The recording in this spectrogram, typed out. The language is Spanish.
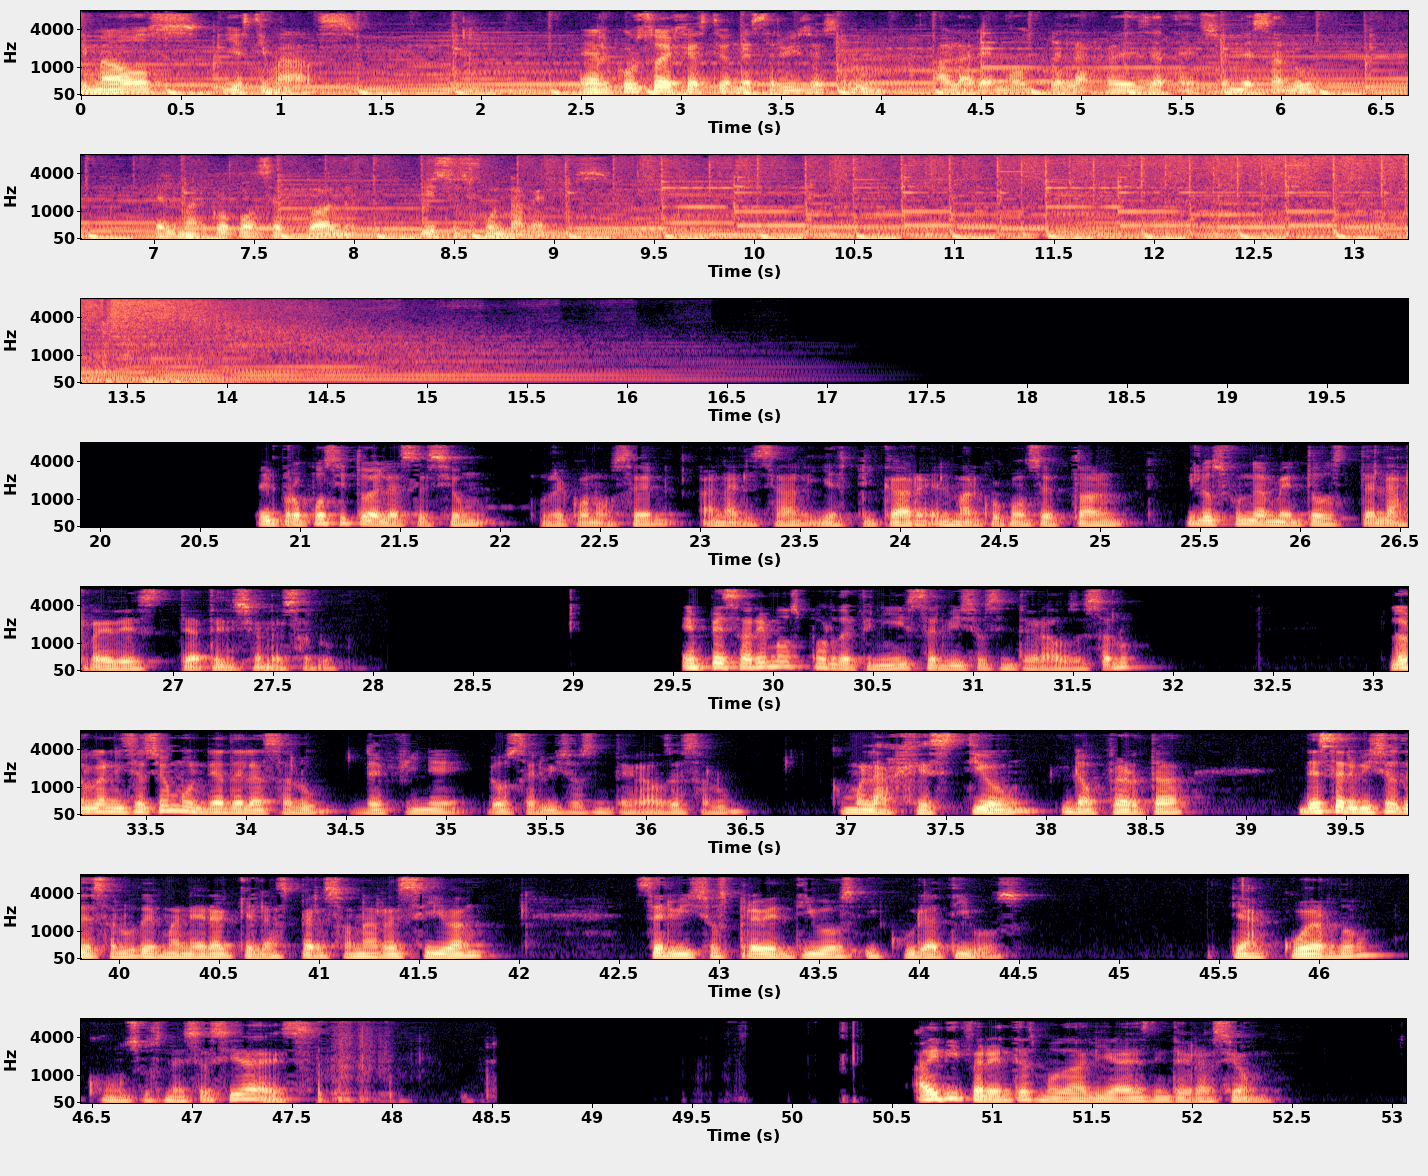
Estimados y estimadas, en el curso de gestión de servicios de salud hablaremos de las redes de atención de salud, el marco conceptual y sus fundamentos. El propósito de la sesión, reconocer, analizar y explicar el marco conceptual y los fundamentos de las redes de atención de salud. Empezaremos por definir servicios integrados de salud. La Organización Mundial de la Salud define los servicios integrados de salud como la gestión y la oferta de servicios de salud de manera que las personas reciban servicios preventivos y curativos de acuerdo con sus necesidades. Hay diferentes modalidades de integración,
